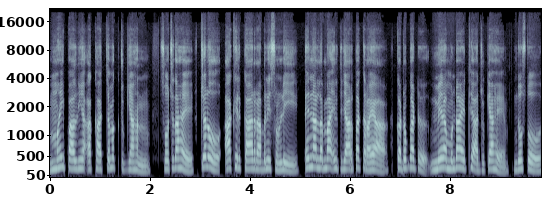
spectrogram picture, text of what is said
ਮਹੀਪਾਲ ਦੀਆਂ ਅੱਖਾਂ ਚਮਕ ਚੁੱਕੀਆਂ ਹਨ। ਸੋਚਦਾ ਹੈ, ਚਲੋ, ਆਖਿਰਕਾਰ ਰੱਬ ਨੇ ਸੁਣ ਲਈ। ਇੰਨਾ ਲੰਬਾ ਇੰਤਜ਼ਾਰ ਤਾਂ ਕਰਾਇਆ। ਘਟੋ ਘਟ ਮੇਰਾ ਮੁੰਡਾ ਇੱਥੇ ਆ ਚੁੱਕਿਆ ਹੈ। ਦੋਸਤੋ,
